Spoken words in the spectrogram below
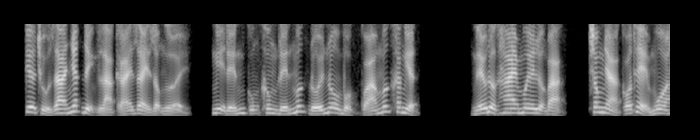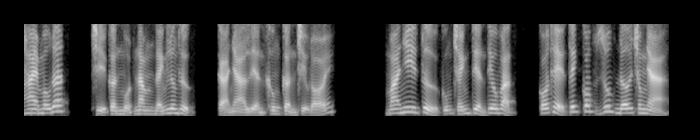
kia chủ gia nhất định là cái dày rộng người, nghĩ đến cũng không đến mức đối nô buộc quá mức khắc nghiệt. Nếu được 20 lượng bạc, trong nhà có thể mua hai mẫu đất, chỉ cần một năm đánh lương thực, cả nhà liền không cần chịu đói. Mà nhi tử cũng tránh tiền tiêu vặt, có thể tích cóp giúp đỡ trong nhà,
